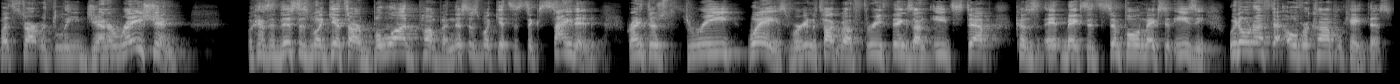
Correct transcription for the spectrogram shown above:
let's start with lead generation because this is what gets our blood pumping. This is what gets us excited, right? There's three ways. We're going to talk about three things on each step because it makes it simple and makes it easy. We don't have to overcomplicate this.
